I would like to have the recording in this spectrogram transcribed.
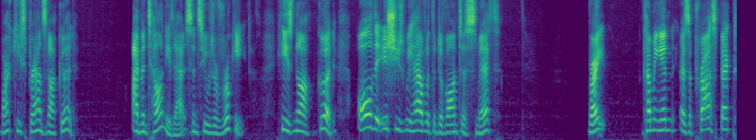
Marquise Brown's not good. I've been telling you that since he was a rookie. He's not good. All the issues we have with the Devonta Smith, right? Coming in as a prospect,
